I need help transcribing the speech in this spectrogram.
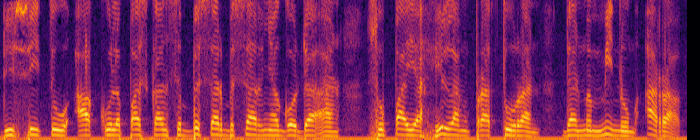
Di situ aku lepaskan sebesar-besarnya godaan supaya hilang peraturan dan meminum arak.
